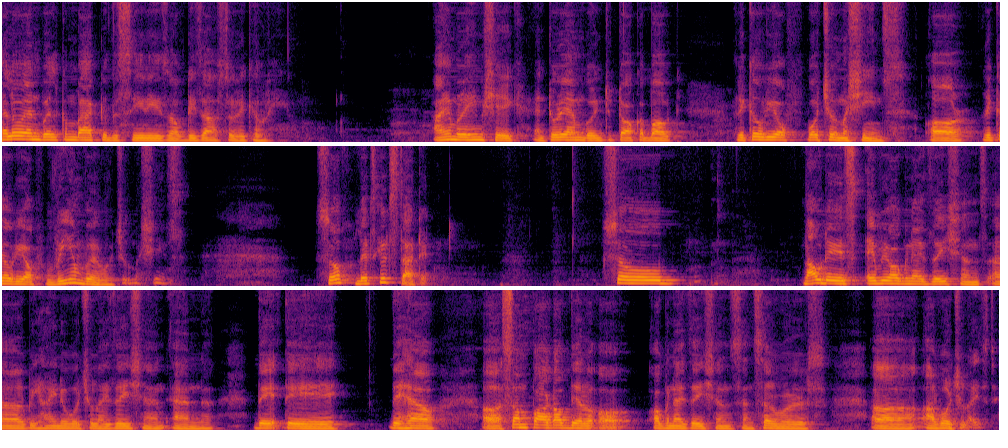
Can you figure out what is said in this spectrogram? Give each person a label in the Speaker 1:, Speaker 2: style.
Speaker 1: Hello and welcome back to the series of disaster recovery. I am Rahim Shaikh and today I'm going to talk about recovery of virtual machines or recovery of VMware virtual machines. So let's get started. So nowadays every organizations are behind a virtualization and they they they have uh, some part of their uh, organizations and servers are virtualized.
